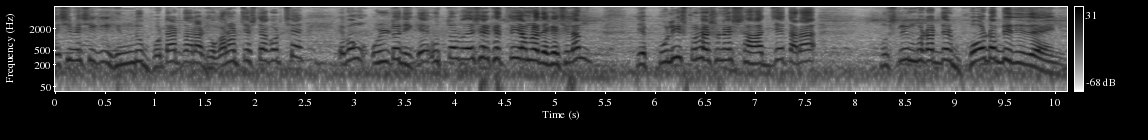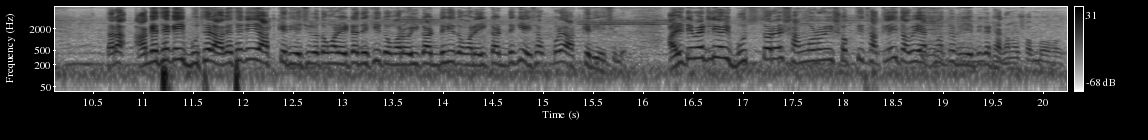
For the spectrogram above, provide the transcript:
বেশি বেশি কি হিন্দু ভোটার তারা ঢোকানোর চেষ্টা করছে এবং উল্টো দিকে উত্তরপ্রদেশের ক্ষেত্রেই আমরা দেখেছিলাম যে পুলিশ প্রশাসনের সাহায্যে তারা মুসলিম ভোটারদের ভোট অবধি দিতে দেয়নি। তারা আগে থেকেই বুথের আগে থেকেই আটকে দিয়েছিল তোমার এইটা দেখি তোমার ওই কার্ড দেখি তোমার এই কার্ড দেখি এইসব করে আটকে দিয়েছিল। আলটিমেটলি ওই বুথ স্তরের সাংগঠনিক শক্তি থাকলেই তবে একমাত্র বিজেপিকে ঠেকানো সম্ভব হবে।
